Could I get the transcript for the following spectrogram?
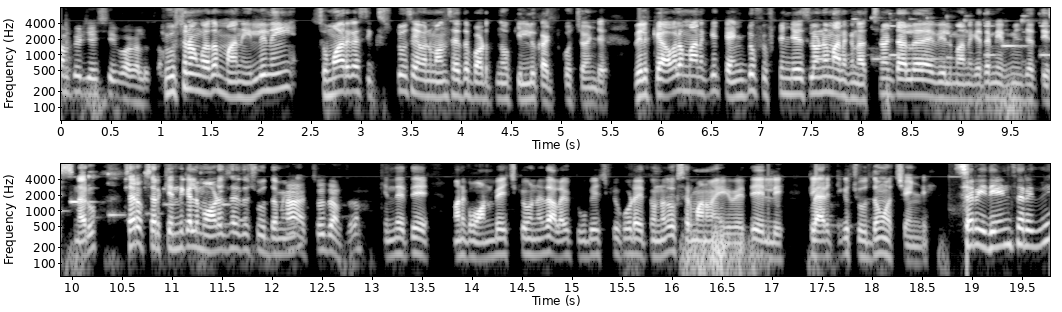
కంప్లీట్ చేసి ఇవ్వగలుగుతాం. చూస్తున్నాం కదా మన ఇల్లుని సుమారుగా సిక్స్ టు సెవెన్ మంత్స్ అయితే పడుతుంది ఒక ఇల్లు కట్టుకోవచ్చు అండి వీళ్ళు కేవలం మనకి టెన్ టు ఫిఫ్టీన్ డేస్లోనే మనకి నచ్చినట్టు వీళ్ళు మనకైతే నిర్మించి అయితే ఇస్తున్నారు సరే ఒకసారి కిందకి వెళ్ళి మోడల్స్ అయితే చూద్దాం చూద్దాం సార్. కింద అయితే మనకు వన్ బిహెచ్కే ఉన్నది అలాగే టూ బిహెచ్కే కూడా అయితే ఉన్నది. ఒకసారి మనం ఇవైతే వెళ్ళి క్లారిటీగా చూద్దాం వచ్చేయండి. సార్ ఇదేంటి సార్ ఇది?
